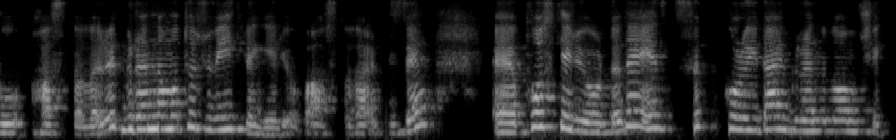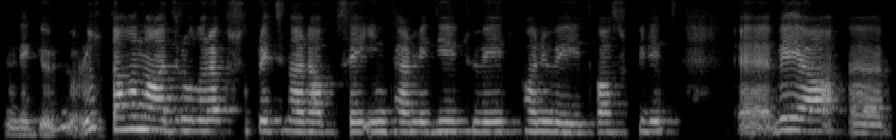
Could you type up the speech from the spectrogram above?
bu hastaları? Granulomatoz üveitle geliyor bu hastalar bize. E, posteriorda da en sık koroidal granulom şeklinde görüyoruz. Daha nadir olarak supraretinal apse, intermediate üveit, panüveit, vaskülit e, veya e,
